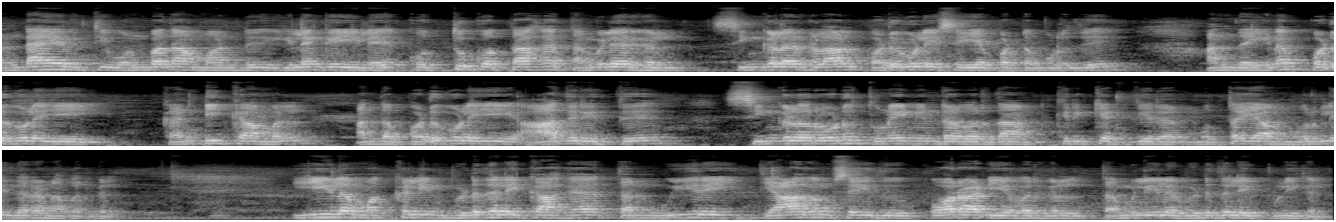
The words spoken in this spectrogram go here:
ரெண்டாயிரத்தி ஒன்பதாம் ஆண்டு இலங்கையிலே கொத்து கொத்தாக தமிழர்கள் சிங்களர்களால் படுகொலை செய்யப்பட்ட பொழுது அந்த இனப்படுகொலையை கண்டிக்காமல் அந்த படுகொலையை ஆதரித்து சிங்களரோடு துணை நின்றவர்தான் கிரிக்கெட் வீரர் முத்தையா முரளிதரன் அவர்கள். ஈழ மக்களின் விடுதலைக்காக தன் உயிரை தியாகம் செய்து போராடியவர்கள் தமிழீழ விடுதலை புலிகள்.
